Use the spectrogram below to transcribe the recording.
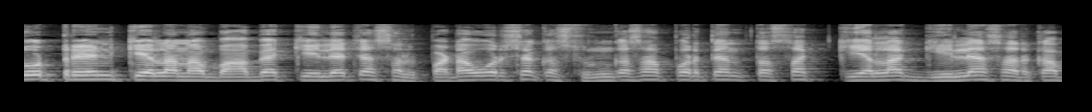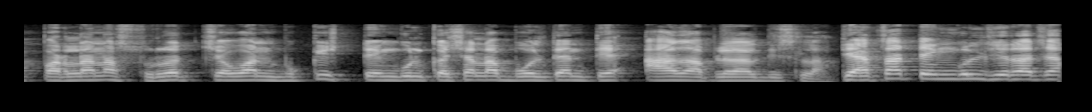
तो ट्रेंड केला ना बाब्या केल्याच्या सलपाटावरच्या कसून कसा परत्यान तसा केला गेल्यासारखा परला ना सुरज चव्हाण. बुकिश टेंगुल कशाला बोलत्यान ते आज आपल्याला दिसला. त्याचा टेंगुल जिराच्या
